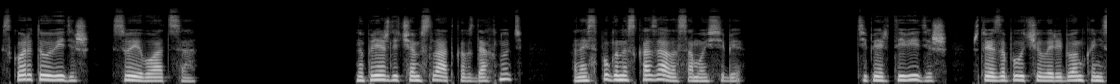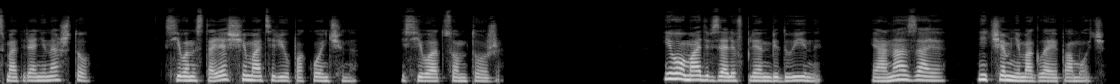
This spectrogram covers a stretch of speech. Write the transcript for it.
Скоро ты увидишь своего отца». Но прежде чем сладко вздохнуть, она испуганно сказала самой себе. «Теперь ты видишь, что я заполучила ребенка, несмотря ни на что. С его настоящей матерью покончено, и с его отцом тоже». Его мать взяли в плен бедуины, и она, Зая, ничем не могла ей помочь.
